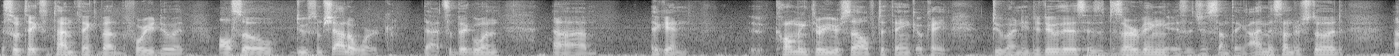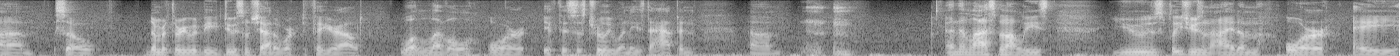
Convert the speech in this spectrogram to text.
so take some time to think about it before you do it. Also, do some shadow work. That's a big one. Um, again, combing through yourself to think, okay, do I need to do this? Is it deserving? Is it just something I misunderstood? Um, so, number three would be do some shadow work to figure out what level or if this is truly what needs to happen. Um, and then, last but not least, use please use an item or a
